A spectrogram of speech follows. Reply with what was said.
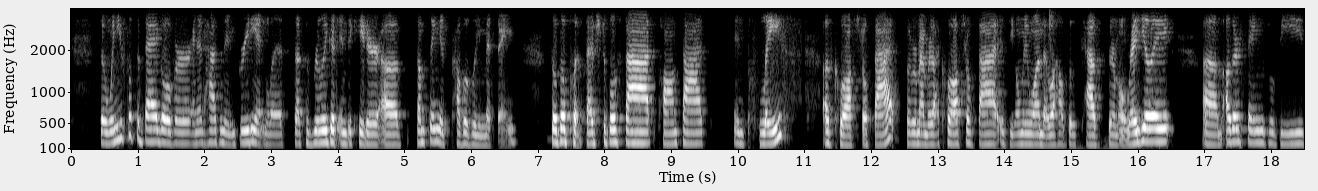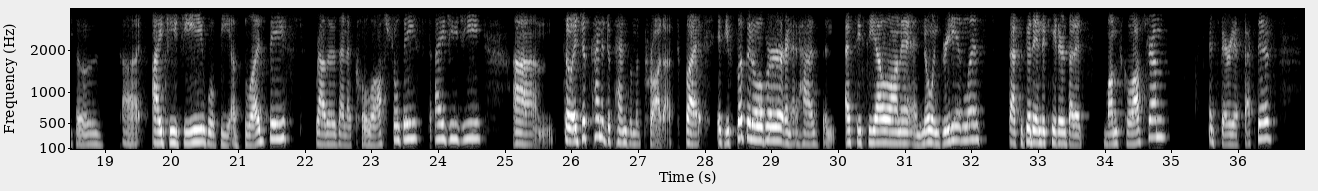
So when you flip the bag over and it has an ingredient list, that's a really good indicator of something is probably missing. So they'll put vegetable fat, palm fat in place of colostral fat. But remember that colostral fat is the only one that will help those calves thermal regulate. Um, other things will be those uh, IgG will be a blood based rather than a colostral based IgG. Um, so it just kind of depends on the product. But if you flip it over and it has an SCCL on it and no ingredient list, that's a good indicator that it's mom's colostrum. It's very effective.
